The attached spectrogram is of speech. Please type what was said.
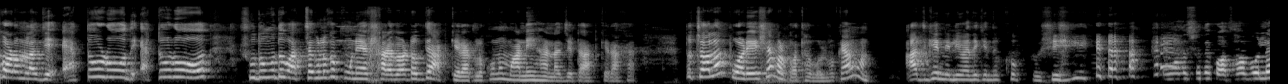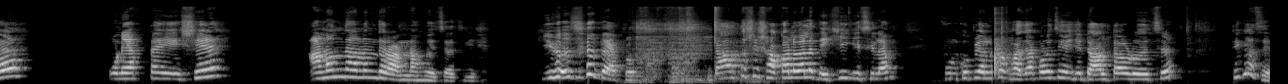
গরম লাগছে। এত রোদ এত রোদ। শুধুমুধু বাচ্চাগুলোকে পৌনে এক, সাড়ে বারোটা অবধি আটকে রাখল। কোনো মানেই হয় না যেটা আটকে রাখা। তো চলো, পরে এসে আবার কথা বলব, কেমন? আজকে নীলিমাদি কিন্তু খুব খুশি। তোমাদের সাথে কথা বলে পৌনে একটা এসে আনন্দে আনন্দে রান্না হয়েছে আজকে। কি হয়েছে দেখো। ডাল তো সে সকালবেলা দেখিয়ে গেছিলাম। ফুলকপি আলুটা ভাজা করেছে, এই যে ডালটাও রয়েছে, ঠিক আছে?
